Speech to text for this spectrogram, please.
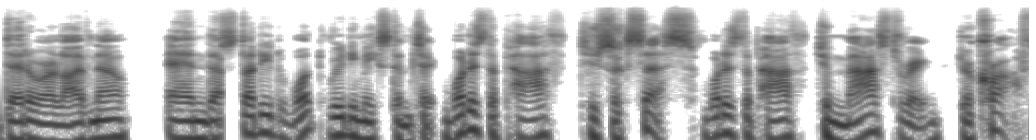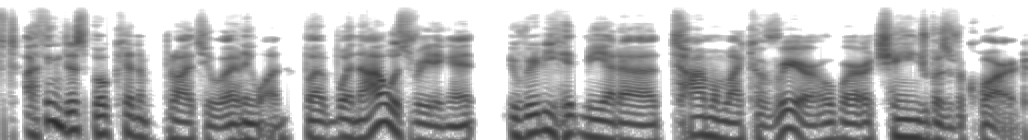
dead or alive now and uh, studied what really makes them tick. What is the path to success? What is the path to mastering your craft? I think this book can apply to anyone. But when I was reading it, it really hit me at a time of my career where a change was required.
